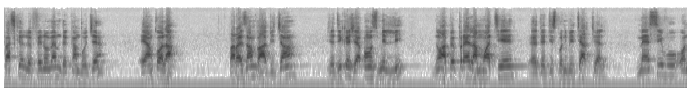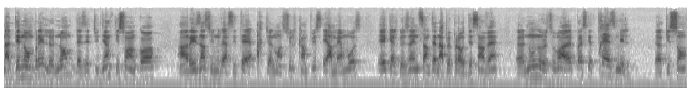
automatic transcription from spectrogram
parce que le phénomène de Cambodgien est encore là. Par exemple, à Abidjan, je dis que j'ai 11 000 lits, dont à peu près la moitié de disponibilité actuelle. Mais si vous, on a dénombré le nombre des étudiants qui sont encore en résidence universitaire actuellement sur le campus et à Mermoz et quelques-uns, une centaine à peu près aux 220, euh, nous nous recevons avec presque 13 000 euh, qui sont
